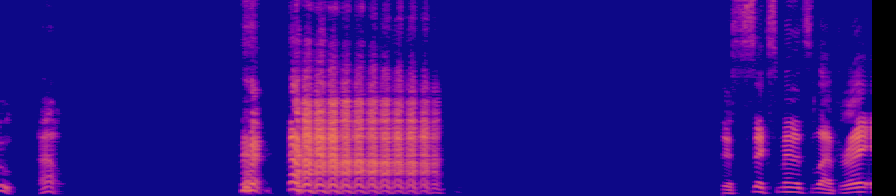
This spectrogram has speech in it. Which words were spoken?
Ooh, ow. Just six minutes left, right?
